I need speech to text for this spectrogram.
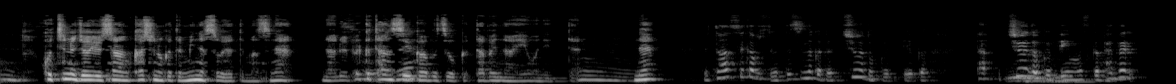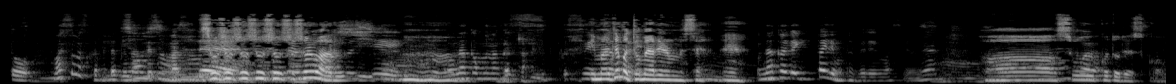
うんこっちの女優さん、歌手の方みんなそうやってますね。なるべく炭水化物を食べないようにって。うんね。で炭水化物って私の中では中毒っていうか、た中毒って言いますか、食べると、ますます食べたくなってしまって。そうそうそうそうそうそれはあるしうんうんお腹もなんかすす今でも止める。られません。ええ。お腹がいっぱいでも食べれますよね。ああ、そういうことですか。はい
